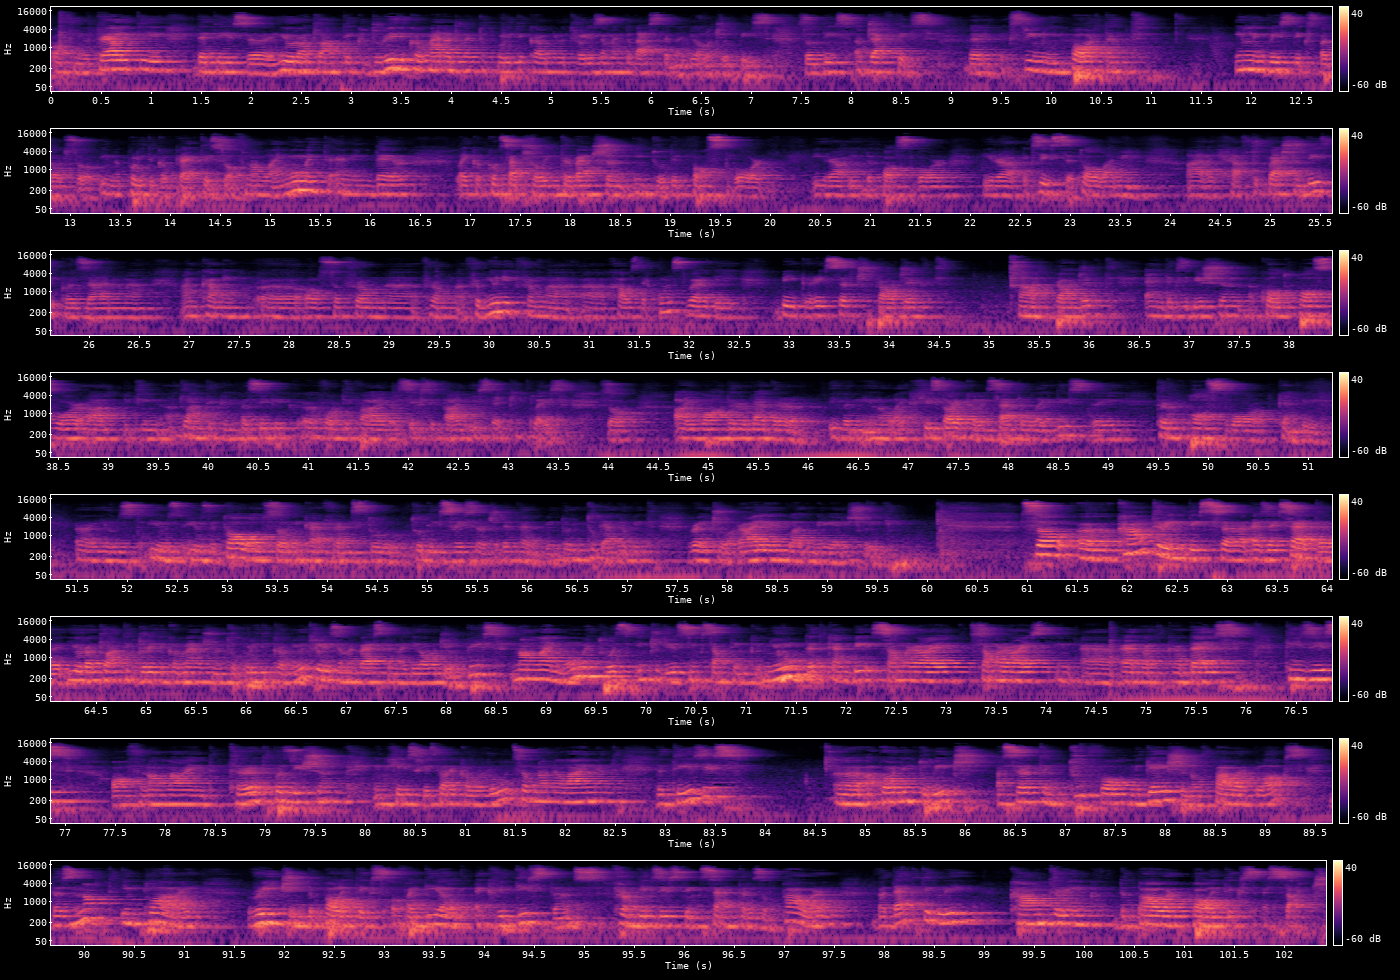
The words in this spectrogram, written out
of neutrality, that is uh, Euro-Atlantic juridical management of political neutralism and the Western ideology of peace. So these adjectives were extremely important in linguistics, but also in the political practice of non-aligned movement and in their like a conceptual intervention into the post-war era, if the post-war era exists at all. I mean, I have to question this because I'm uh, I'm coming uh, also from uh, from uh, from Munich, from uh, uh, Haus der Kunst, where the big research project, art project, and exhibition called Post-War Art between Atlantic and Pacific 45 65 is taking place. So I wonder whether even you know like historically settled like this, the term post-war can be used, used, used at all, also in reference to, to this research that I've been doing together with Rachel O'Reilly and Vladimir Jerić So, uh, countering this, uh, as I said, uh, Euro-Atlantic juridical management of political neutralism and Western ideology of peace, non-aligned movement was introducing something new that can be summarized, summarized in uh, Edvard Kardelj's thesis of non-aligned third position in his historical roots of non-alignment, the thesis uh, according to which a certain twofold negation of power blocks does not imply reaching the politics of ideal equidistance from the existing centers of power, but actively countering the power politics as such.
